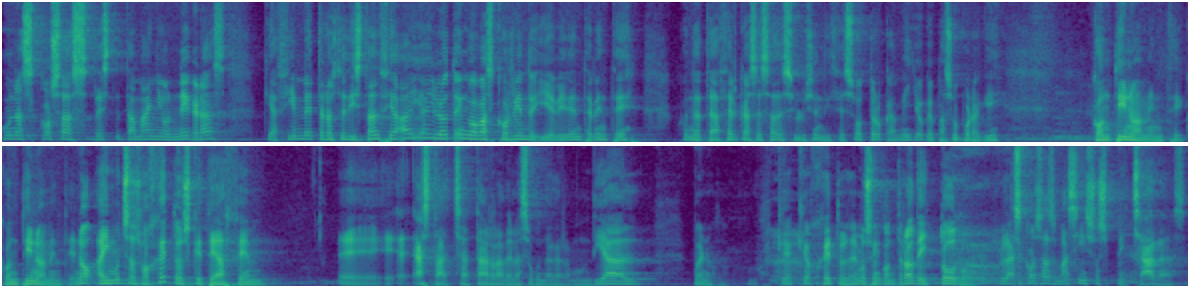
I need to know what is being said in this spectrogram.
unas cosas de este tamaño negras que a 100 metros de distancia, ay, ahí lo tengo, vas corriendo. Y evidentemente, cuando te acercas a esa desilusión, dices, otro camello que pasó por aquí continuamente, continuamente. No, hay muchos objetos que te hacen eh, hasta chatarra de la Segunda Guerra Mundial. Bueno, ¿qué, ¿qué, objetos? Hemos encontrado de todo, las cosas más insospechadas.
